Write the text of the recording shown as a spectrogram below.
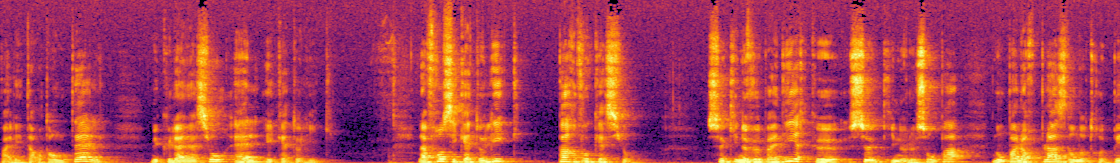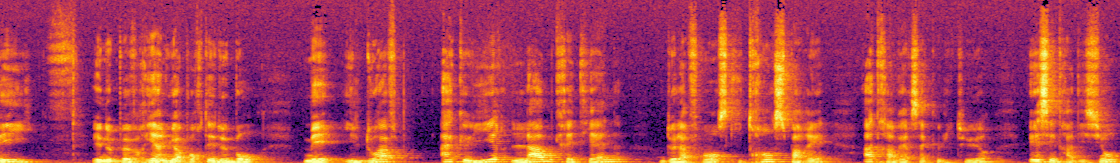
pas l'État en tant que tel, mais que la nation, elle, est catholique. La France est catholique par vocation, ce qui ne veut pas dire que ceux qui ne le sont pas n'ont pas leur place dans notre pays et ne peuvent rien lui apporter de bon, mais ils doivent accueillir l'âme chrétienne de la France qui transparaît à travers sa culture et ses traditions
